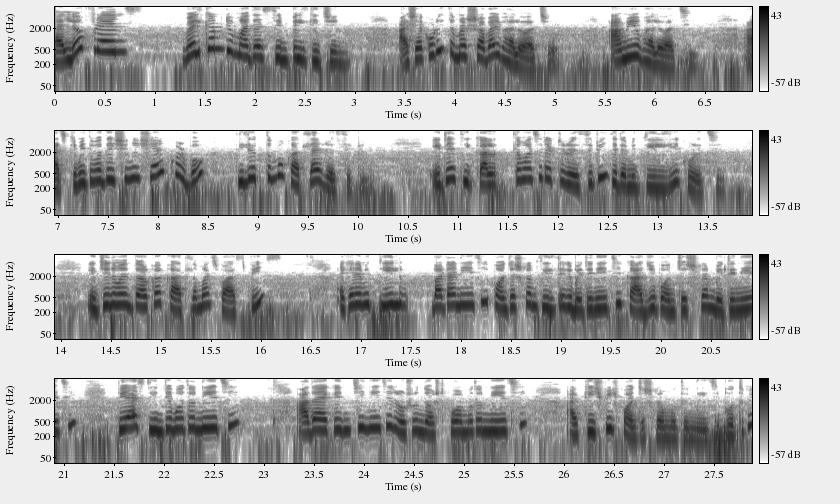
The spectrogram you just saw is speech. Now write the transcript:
Hello friends, welcome to mother simple kitchen. আশা করি তোমরা সবাই ভালো আছো, আমিও ভালো আছি। আজকে আমি তোমাদের সঙ্গে শেয়ার করব তিলোত্তম কাতলার রেসিপি এটা ঠিক কাতলা মাছের একটা রেসিপি যেটা আমি তিল দিয়ে করেছি। এর জন্য আমাদের দরকার কাতলা মাছ পাঁচ পিস এখানে আমি তিল বাটা নিয়েছি, পঞ্চাশ গ্রাম তিলটাকে বেটে নিয়েছি, কাজু পঞ্চাশ গ্রাম বেটে নিয়েছি, পেঁয়াজ তিনটে মতো নিয়েছি আদা এক ইঞ্চি নিয়েছি, রসুন দশ কোয়া মতন নিয়েছি আর কিশমিশ পঞ্চাশ গ্রাম মতন নিয়েছি। প্রথমে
